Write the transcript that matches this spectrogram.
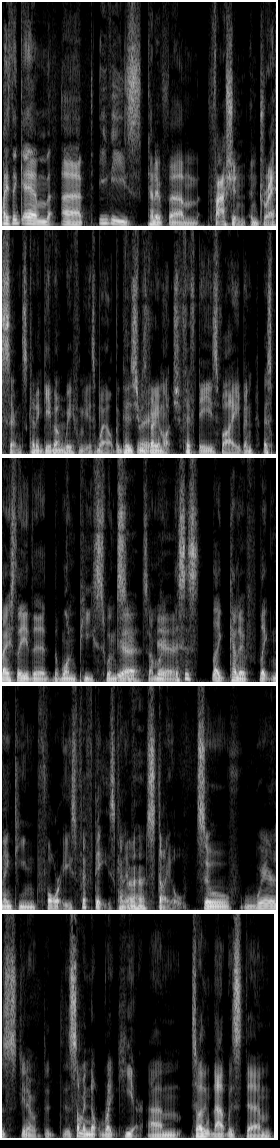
I think um, uh, Evie's kind of um, fashion and dress sense kind of gave it away for me as well because she was very much 50s vibe and especially the, the one piece swimsuit. Yeah, so I'm like, yeah. this is like kind of like 1940s, 50s kind of style. So where's, you know, th- there's something not right here. Um, so I think that was um,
